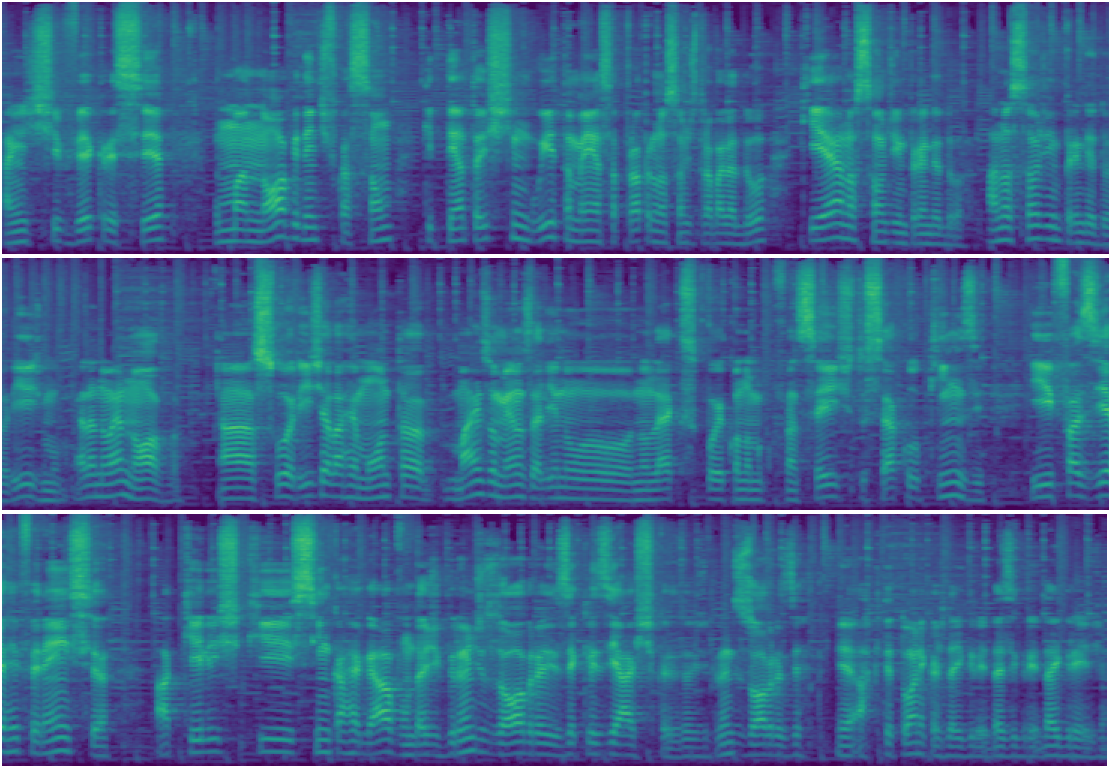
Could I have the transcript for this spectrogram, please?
a gente vê crescer uma nova identificação que tenta extinguir também essa própria noção de trabalhador, que é a noção de empreendedor. A noção de empreendedorismo, ela não é nova. A sua origem ela remonta mais ou menos ali no, no léxico econômico francês do século XV e fazia referência aqueles que se encarregavam das grandes obras eclesiásticas, as grandes obras é, arquitetônicas da igreja. Das igre da igreja.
